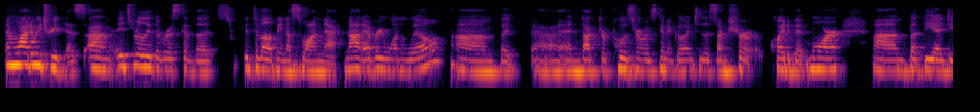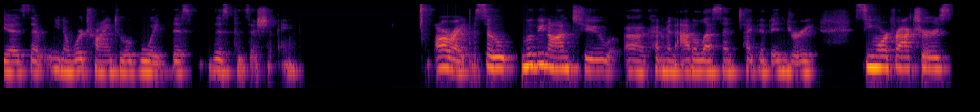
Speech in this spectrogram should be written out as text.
And why do we treat this? Um, it's really the risk of the developing a swan neck. Not everyone will, um, but uh, and Dr. Posner was going to go into this, I'm sure, quite a bit more. Um, but the idea is that you know we're trying to avoid this this positioning. All right, so moving on to uh, kind of an adolescent type of injury, Seymour fractures.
